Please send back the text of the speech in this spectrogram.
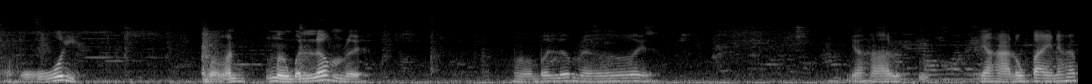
โอ้โหย เหมือนมันเหมือนเบนเริ่มเลยเหมือนเบนเริ่มเลย อย่าหาอย่าหาลงไปนะครับ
